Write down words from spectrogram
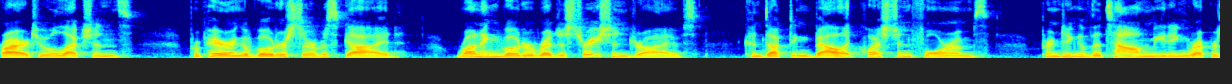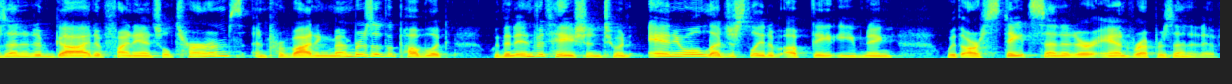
prior to elections, preparing a voter service guide, running voter registration drives, conducting ballot question forums, printing of the town meeting representative guide of financial terms, and providing members of the public with an invitation to an annual legislative update evening with our state senator and representative.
